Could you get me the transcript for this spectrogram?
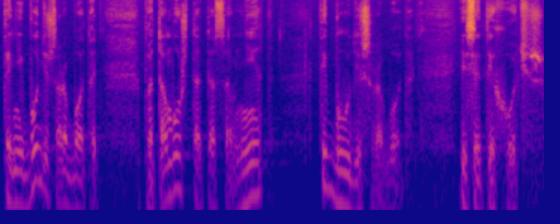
ти не будеш працювати, тому що ти сам. Ні, ти будеш працювати, якщо ти хочеш.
